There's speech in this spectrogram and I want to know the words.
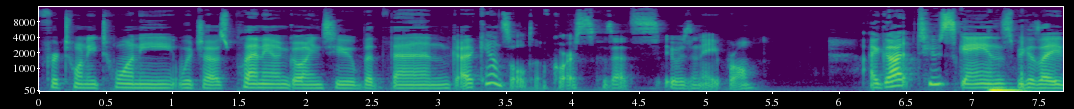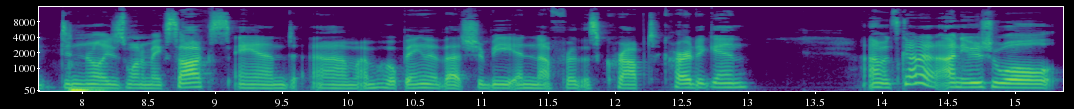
for 2020, which I was planning on going to, but then got canceled, of course, because that's it was in April. I got two skeins because I didn't really just want to make socks, and um, I'm hoping that that should be enough for this cropped cardigan. Um, it's got an unusual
